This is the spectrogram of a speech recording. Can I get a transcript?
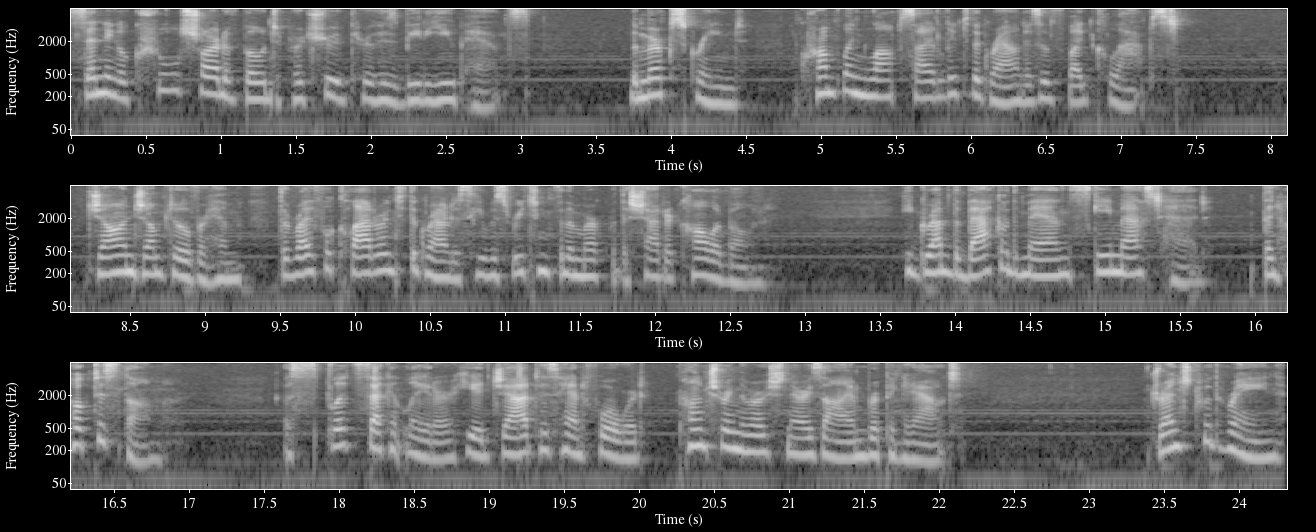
sending a cruel shard of bone to protrude through his BDU pants. The merc screamed, crumpling lopsidedly to the ground as his leg collapsed. John jumped over him, the rifle clattering to the ground as he was reaching for the merc with the shattered collarbone. He grabbed the back of the man's ski masked head, then hooked his thumb. A split second later, he had jabbed his hand forward, puncturing the mercenary's eye and ripping it out. Drenched with rain,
